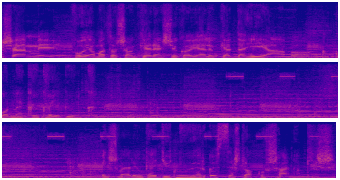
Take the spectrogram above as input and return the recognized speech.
Semmi. Folyamatosan keressük a jelüket, de hiába. Akkor nekünk végünk. És velünk együtt New York összes lakossának is.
